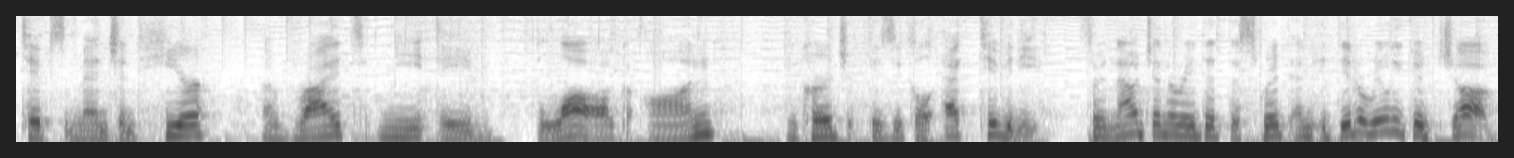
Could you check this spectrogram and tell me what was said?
tips mentioned here. Uh, write me a blog on encourage physical activity. So it now generated the script and it did a really good job.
